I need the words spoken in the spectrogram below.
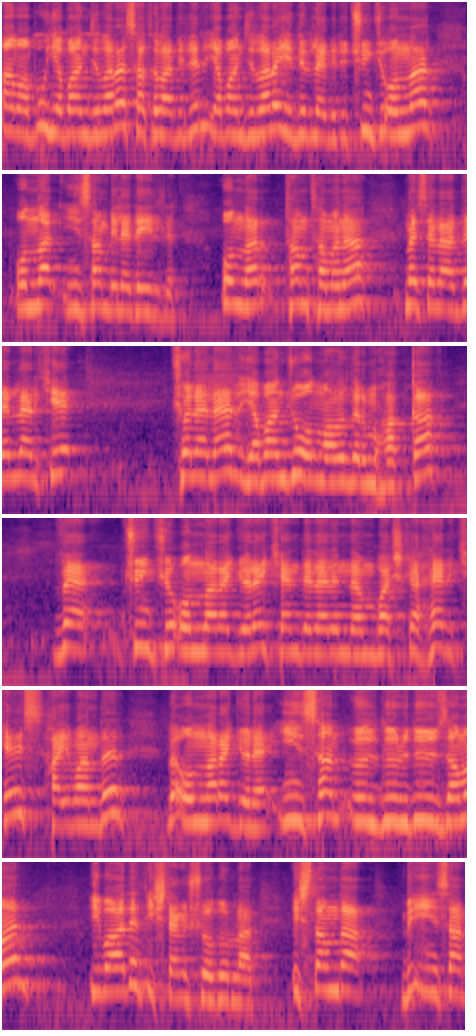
ama bu yabancılara satılabilir, yabancılara yedirilebilir. Çünkü onlar onlar insan bile değildir. Onlar tam tamına mesela derler ki köleler yabancı olmalıdır muhakkak ve çünkü onlara göre kendilerinden başka herkes hayvandır ve onlara göre insan öldürdüğü zaman ibadet işlemiş olurlar. İslam'da bir insan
